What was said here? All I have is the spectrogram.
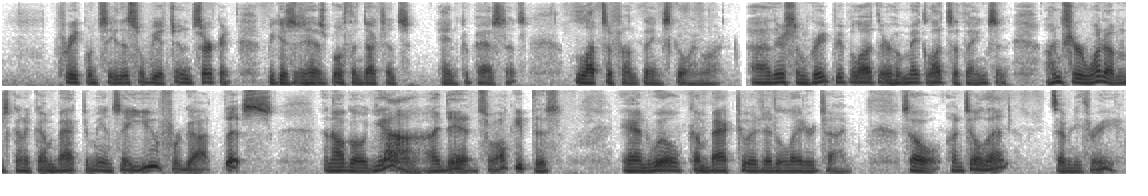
frequency, this will be a tuned circuit because it has both inductance and capacitance. Lots of fun things going on. Uh, there's some great people out there who make lots of things, and I'm sure one of them's going to come back to me and say, You forgot this. And I'll go, Yeah, I did. So I'll keep this, and we'll come back to it at a later time. So until then, 73.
